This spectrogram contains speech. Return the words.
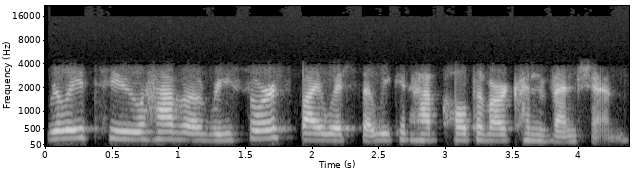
really to have a resource by which that we can have cultivar conventions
